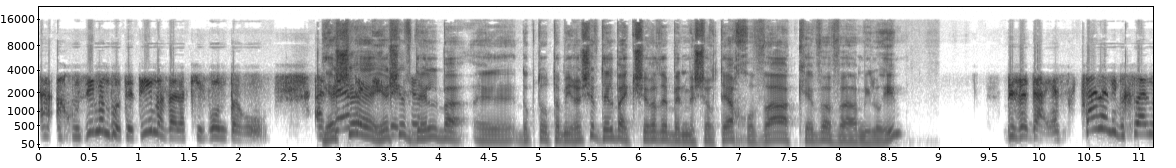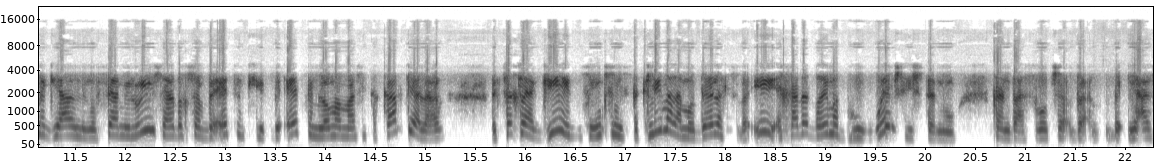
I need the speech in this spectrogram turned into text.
האחוזים הם בודדים, אבל הכיוון ברור. יש, יש הבדל, ב, אה, דוקטור תמיר, יש הבדל בהקשר הזה בין משרתי החובה, הקבע והמילואים? בוודאי. אז כאן אני בכלל מגיעה לנושא המילואים, שעד עכשיו בעצם, בעצם לא ממש התעכבתי עליו, וצריך להגיד שאם כשמסתכלים על המודל הצבאי, אחד הדברים הברורים שהשתנו כאן בעשרות, ש... מאז,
